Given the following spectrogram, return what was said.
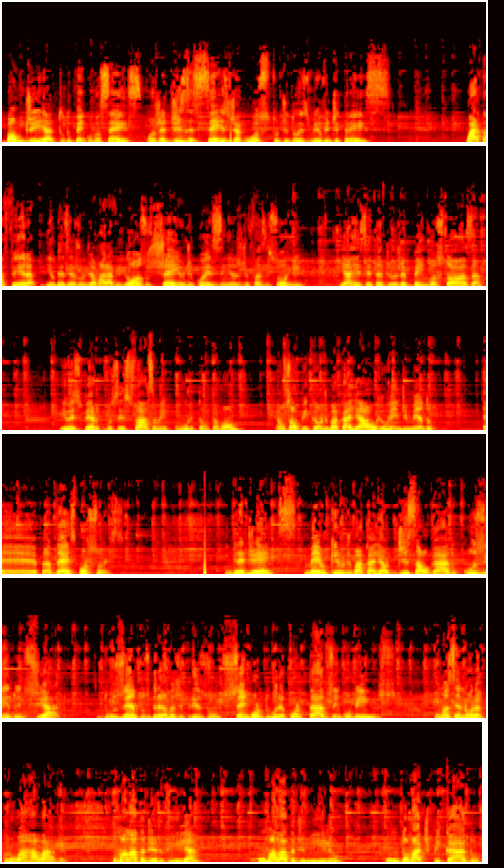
Bom dia, tudo bem com vocês? Hoje é 16 de agosto de 2023, quarta-feira, e eu desejo um dia maravilhoso, cheio de coisinhas de fazer sorrir. E a receita de hoje é bem gostosa, e eu espero que vocês façam e curtam, tá bom? É um salpicão de bacalhau e o rendimento é para 10 porções. Ingredientes: meio quilo de bacalhau dessalgado, cozido e desfiado, 200 gramas de presunto sem gordura cortados em cubinhos, uma cenoura crua ralada, uma lata de ervilha, uma lata de milho, um tomate picado,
